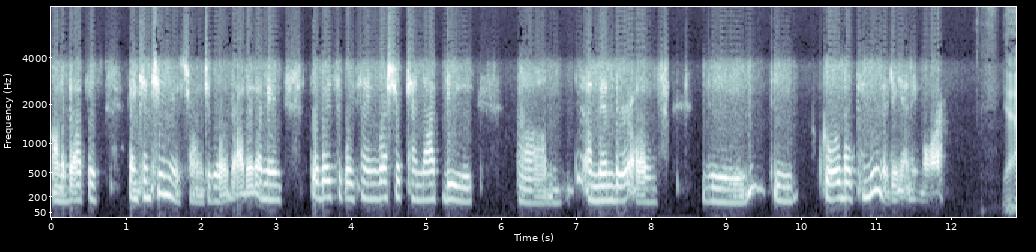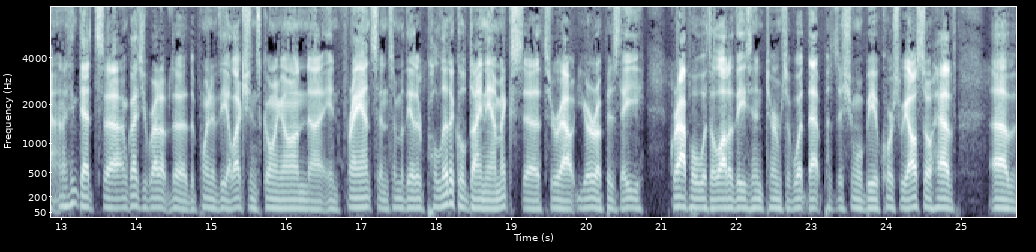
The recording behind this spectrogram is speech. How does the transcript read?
gone about this and continues trying to go about it. I mean, they're basically saying Russia cannot be um, a member of the the global community anymore. Yeah, and I think that's. Uh, I'm glad you brought up the the point of the elections going on uh, in France and some of the other political dynamics uh, throughout Europe as they grapple with a lot of these in terms of what that position will be. Of course, we also have uh,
